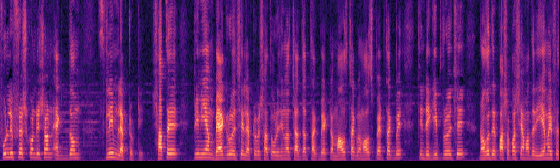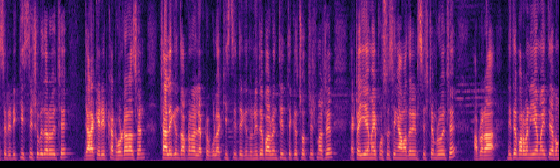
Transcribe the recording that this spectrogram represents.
ফুললি ফ্রেশ কন্ডিশন একদম স্লিম ল্যাপটপটি সাথে প্রিমিয়াম ব্যাগ রয়েছে, ল্যাপটপের সাথে অরিজিনাল চার্জার থাকবে, একটা মাউস থাকবে মাউস প্যাড থাকবে, তিনটে গিফট রয়েছে। নগদের পাশাপাশি আমাদের ইএমআই ফ্যাসিলিটি কিস্তি সুবিধা রয়েছে। যারা ক্রেডিট কার্ড হোল্ডার আছেন, চাইলে কিন্তু আপনারা ল্যাপটপগুলো কিস্তিতে কিন্তু নিতে পারবেন। তিন থেকে ছত্রিশ মাসের একটা ইএমআই প্রসেসিং আমাদের সিস্টেম রয়েছে। আপনারা নিতে পারবেন ইএমআইতে এবং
